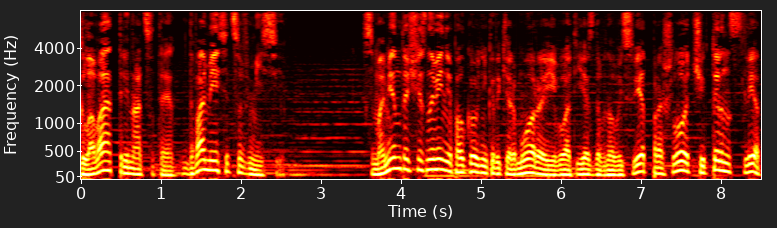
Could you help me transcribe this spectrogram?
Глава 13. Два месяца в миссии. С момента исчезновения полковника Декермора и его отъезда в Новый Свет прошло 14 лет,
